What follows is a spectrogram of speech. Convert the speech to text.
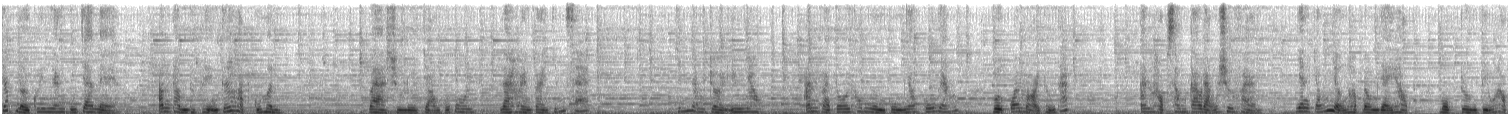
chấp lời khuyên ngăn của cha mẹ, âm thầm thực hiện kế hoạch của mình. Và sự lựa chọn của tôi là hoàn toàn chính xác. Chín năm trời yêu nhau, anh và tôi không ngừng cùng nhau cố gắng vượt qua mọi thử thách. Anh học xong cao đẳng sư phạm, nhanh chóng nhận hợp đồng dạy học một trường tiểu học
